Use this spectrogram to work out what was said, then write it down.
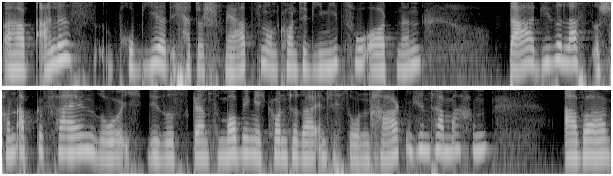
habe alles probiert. Ich hatte Schmerzen und konnte die nie zuordnen. Da diese Last ist schon abgefallen, so ich dieses ganze Mobbing, ich konnte da endlich so einen Haken hintermachen. Aber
